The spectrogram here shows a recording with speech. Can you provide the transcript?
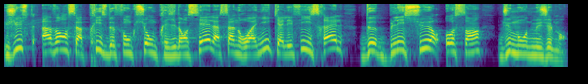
Juste avant sa prise de fonction présidentielle, Hassan Rouhani qualifie Israël de blessure au sein du monde musulman.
